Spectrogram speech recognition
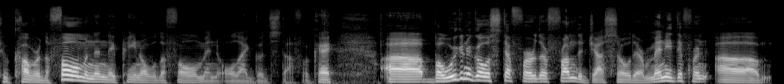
to cover the foam and then they paint over the foam and all that good stuff, okay? Uh, but we're gonna go a step further from the gesso. There are many different um,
